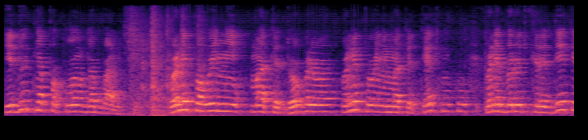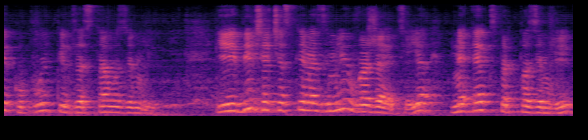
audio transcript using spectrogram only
йдуть на поклон до банків. Вони повинні мати добрива, вони повинні мати техніку, вони беруть кредити, купують під заставу землі. І більша частина землі вважається, я не експерт по землі,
